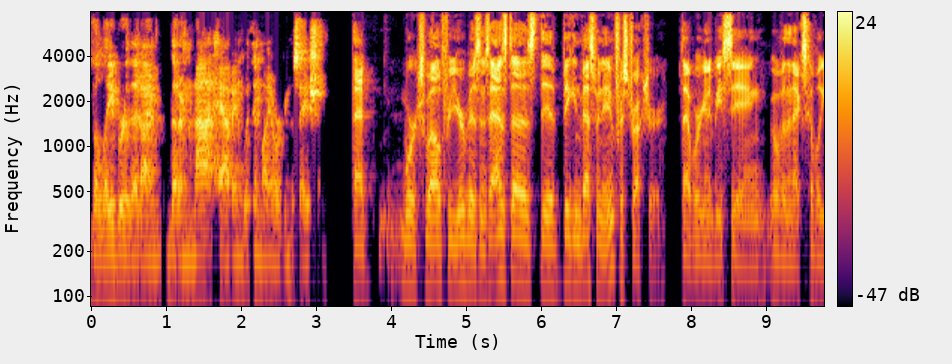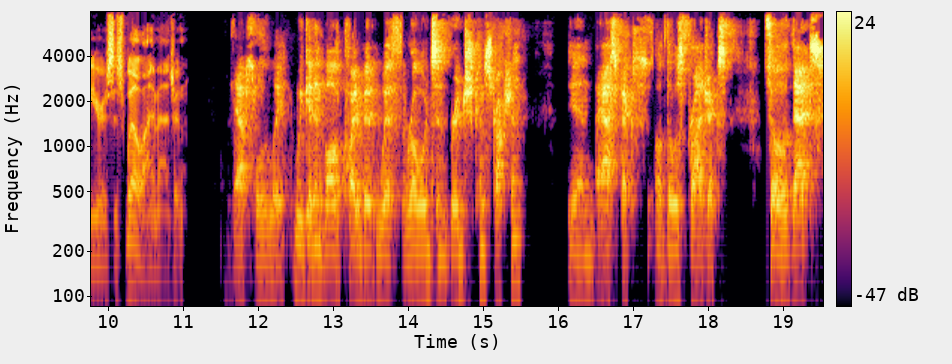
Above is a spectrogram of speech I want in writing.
the labor that I'm that I'm not having within my organization. That works well for your business, as does the big investment in infrastructure that we're going to be seeing over the next couple of years as well, I imagine. Absolutely. We get involved quite a bit with roads and bridge construction in aspects of those projects. So that's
